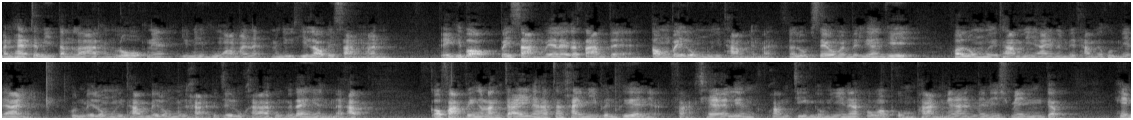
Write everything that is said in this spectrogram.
มันแทบจะมีตำราทั้งโลกเนี่ยอยู่ในหัวมันอะ มันอยู่ที่เราไปสั่งมัน แต่อย่างที่บอกไปสั่งไปอะไรก็ตามแต่ต้องไปลงมือทำเห็นไหมสรุปเซลล์มันเป็นเรื่องที่พอลงมือทำ AI มันไปทำให้คุณไม่ได้เนี่ย คุณไปลงมือทำไปลงมือขายไปเจอลูกค้าคุณก็ได้เงินนะครับ ก็ฝากเป็นกำลังใจนะครับ ถ้าใครมีเพื่อนๆเนี่ยฝากแชร์เรื่องความจริงตรงนี้นะ เพราะว่าผมผ่านงาน management กับเห็น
